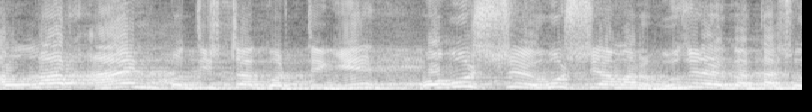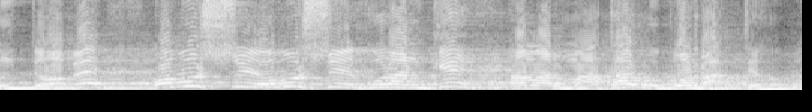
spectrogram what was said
আল্লাহর আইন প্রতিষ্ঠা করতে গিয়ে অবশ্যই অবশ্যই আমার হুজুরের কথা শুনতে হবে, অবশ্যই অবশ্যই কোরআনকে আমার মাথার উপর রাখতে হবে।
